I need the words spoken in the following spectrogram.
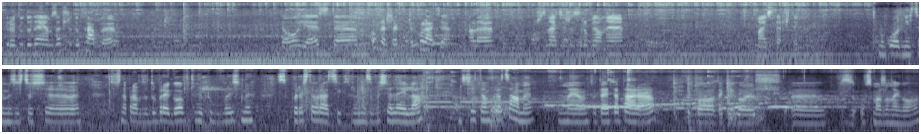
które tu dodają zawsze do kawy, to jest em, orzeszek w czekoladzie, ale przyznacie, że zrobiony majstersztyk. Jesteśmy głodni, chcemy zjeść coś, e, coś naprawdę dobrego. Wczoraj próbowaliśmy super restauracji, która nazywa się Leila. Dzisiaj tam wracamy. Mają tutaj tatara, tylko takiego już e, usmażonego.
